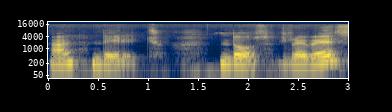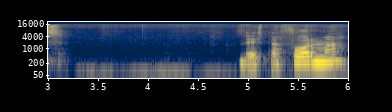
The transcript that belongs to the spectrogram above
al derecho. Dos revés. De esta forma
